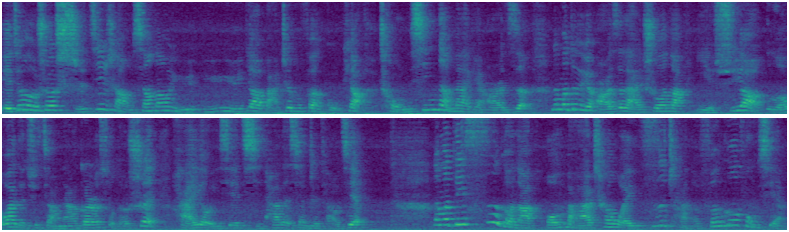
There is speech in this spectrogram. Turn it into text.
也就是说，实际上相当于鱼鱼要把这部分股票重新的卖给儿子。那么对于儿子来说呢，也需要额外的去缴纳个人所得税，还有一些其他的限制条件。那么第四个呢，我们把它称为资产的分割风险。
